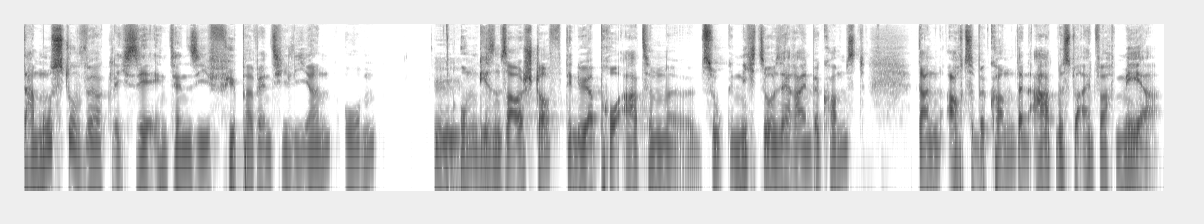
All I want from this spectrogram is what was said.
da musst du wirklich sehr intensiv hyperventilieren oben, mhm. um diesen Sauerstoff, den du ja pro Atemzug nicht so sehr reinbekommst, dann auch zu bekommen, dann atmest du einfach mehr.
